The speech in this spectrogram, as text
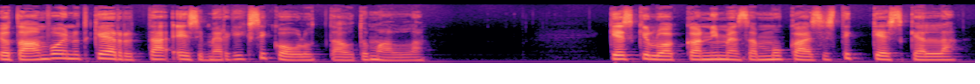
jota on voinut kerryttää esimerkiksi kouluttautumalla. Keskiluokka on nimensä mukaisesti keskellä –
